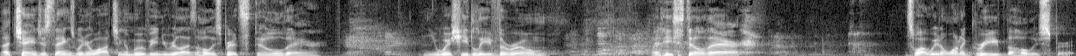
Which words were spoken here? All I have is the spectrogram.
That changes things when you're watching a movie and you realize the Holy Spirit's still there. And you wish he'd leave the room, but he's still there. That's why we don't want to grieve the Holy Spirit.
